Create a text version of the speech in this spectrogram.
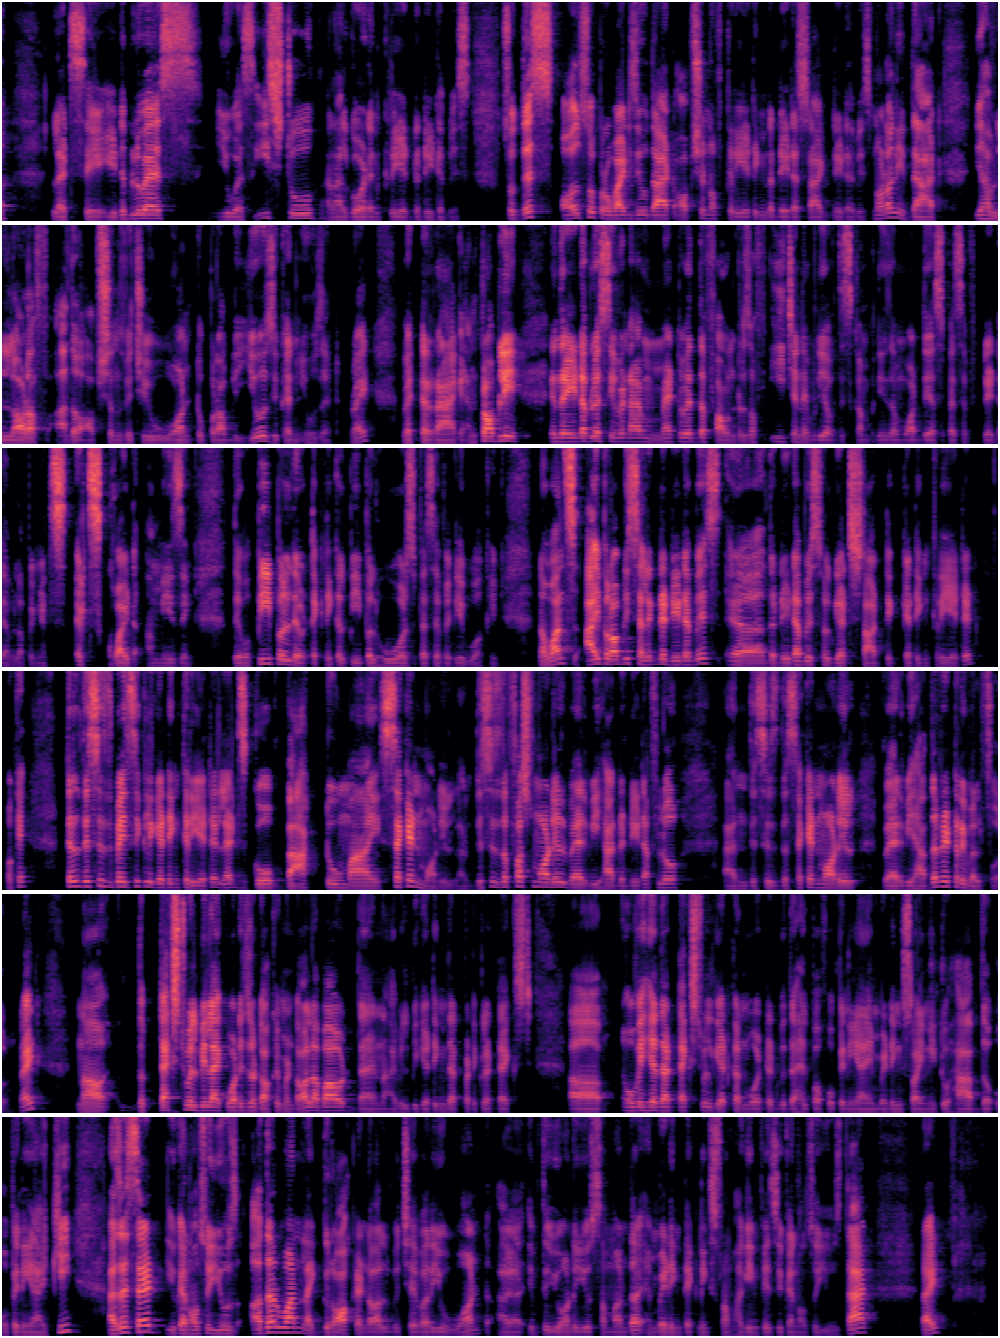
Let's say AWS US East 2 and I'll go ahead and create the database. So this also provides you that option of creating the DataStax database. Not only that, you have a lot of other options which you want to probably use, you can use it, right? Vector RAG. And probably in the AWS event, I've met with the founders of each and every of these companies and what they are specifically developing. It's, it's quite amazing. There were people, there were technical people who were specifically working. Now, once I probably select the database, uh, the database will get started getting created okay? Till this is basically getting created let's go back to my second module. This is the first module where we had the data flow and this is the second module where we have the retrieval flow right? Now the text will be like what is the document all about? Then i will be getting that particular text. Uh, over here that text will get converted with the help of openai embedding so i need to have the openai key. As i said you can also use other one like Groq and all whichever you want. Uh, if you want to use some other embedding techniques from hugging face you can also use that right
